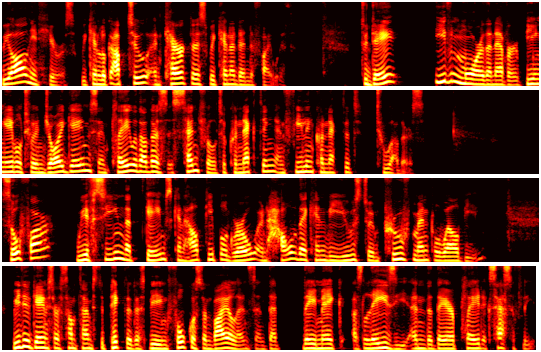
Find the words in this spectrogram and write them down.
We all need heroes we can look up to and characters we can identify with. Today, even more than ever, being able to enjoy games and play with others is central to connecting and feeling connected to others. So far, we have seen that games can help people grow and how they can be used to improve mental well-being. Video games are sometimes depicted as being focused on violence and that they make us lazy and that they are played excessively.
